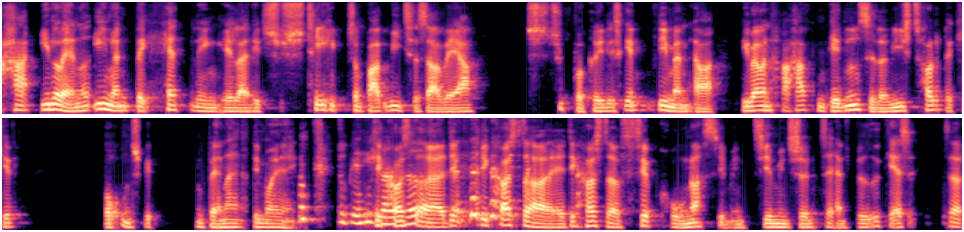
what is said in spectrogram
har et eller andet, en eller anden behandling eller et system, som bare viser sig at være super kritisk, enten fordi man har, det kan være, man har haft en hændelse, der vist, hold da kæft, hvor oh, undskyld, nu banner jeg, det må jeg ikke. Du bliver helt det koster, det, det, koster, det koster 5 kroner, siger min, siger min søn til hans fødekasse. Så,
